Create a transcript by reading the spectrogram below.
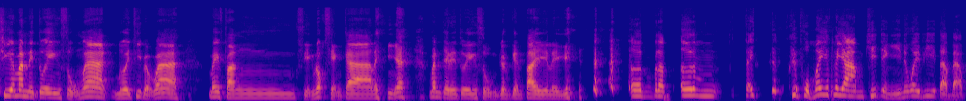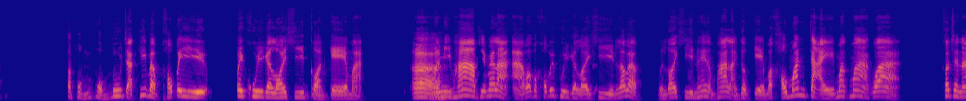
เชื่อมั่นในตัวเองสูงมาก โดยที่แบบว่า ไม่ฟังเสียงนกเสียงกาอะไรอย่างเงี้ย มั่นใจในตัวเองสูงจนเกินไปอะไรอย่างเงี้ยเออแบบเออแต่คือผมไม่พยายามคิดอย่างนี้นะเว้ยพี่แต่แบบ แต่ผมผมดูจากที่แบบเขาไปไปคุยกับลอยคีนก่อนเกมอะอ่ามันมีภาพใช่ไหมล่ะอ่าว่าเขาไปคุยกับลอยคีนแล้วแบบเหมือนลอยคีนให้สัมภาษณ์หลังจบเกมว่าเขามั่นใจมากๆว่าเขาชนะ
